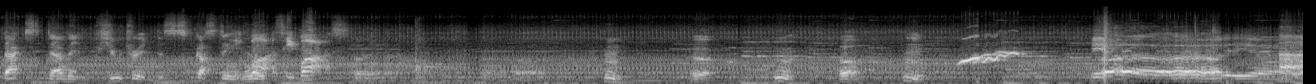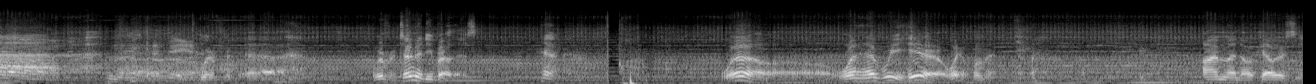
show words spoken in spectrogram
backstabbing, putrid, disgusting, Hey, gross- boss. Hey, boss. Uh, hmm. Oh. Hmm. We're, fr- uh, we're fraternity brothers. Yeah. Well, what have we here? Wait a minute. I'm Leno Kellerson,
